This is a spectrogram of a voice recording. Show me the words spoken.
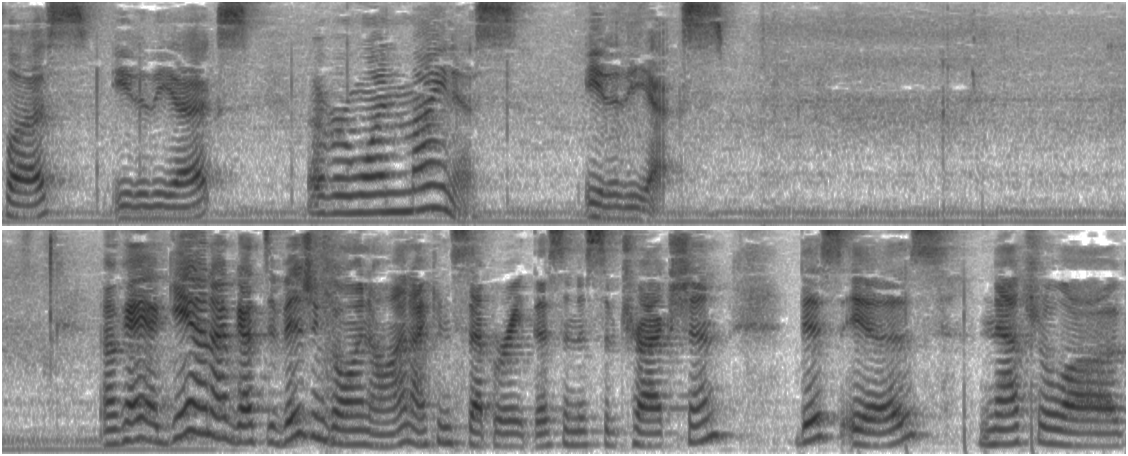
plus e to the x over 1 minus e to the x. Okay, again, I've got division going on. I can separate this into subtraction. This is natural log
